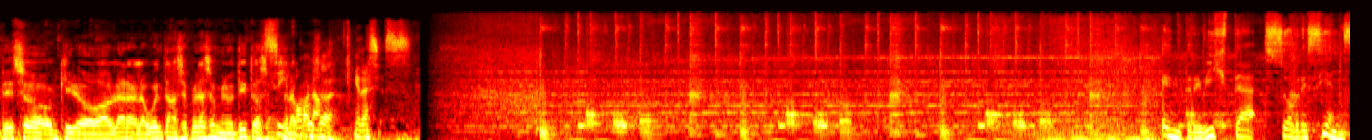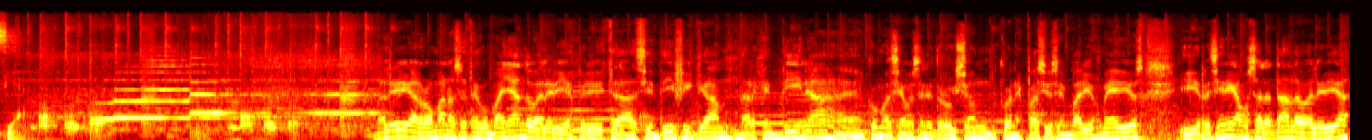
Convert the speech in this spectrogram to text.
De eso quiero hablar a la vuelta. ¿Nos esperas un minutito? ¿Hacemos sí, una pausa? Gracias. Entrevista sobre ciencia. Valeria Romano se está acompañando. Valeria es periodista científica argentina, eh, como decíamos en la introducción, con espacios en varios medios. Y recién llegamos a la tanda, Valeria,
